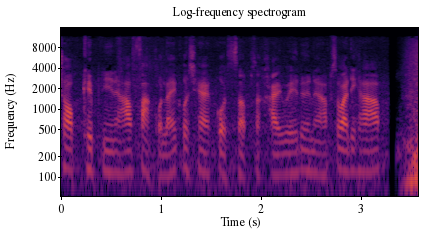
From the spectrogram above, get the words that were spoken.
ชอบคลิปนี้นะครับ ฝากกดไลค์กดแชร์กด subscribe ไว้ด้วยนะครับ สวัสดีครับ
